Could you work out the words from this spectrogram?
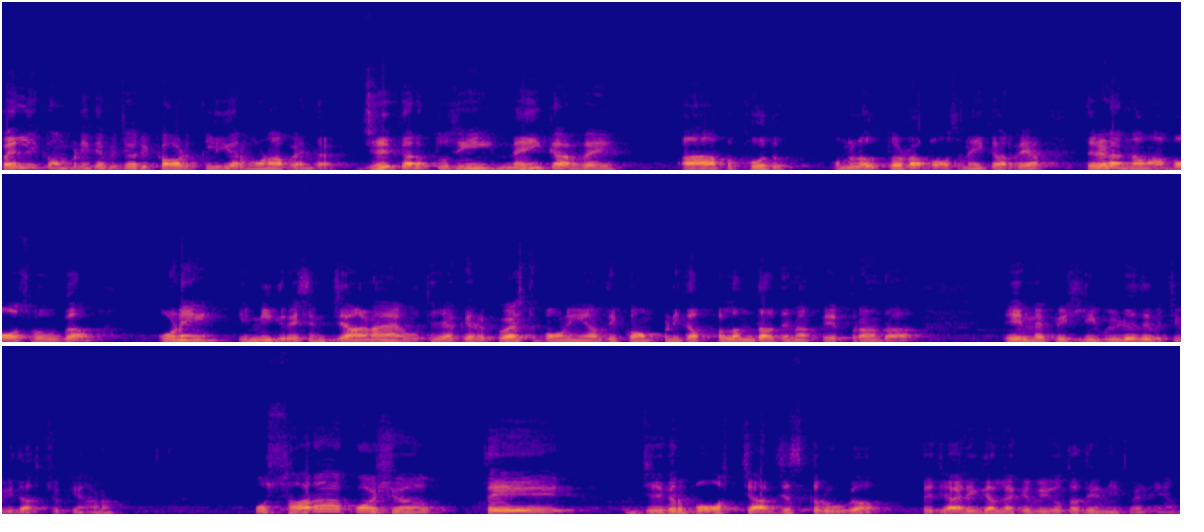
ਪਹਿਲੀ ਕੰਪਨੀ ਦੇ ਵਿੱਚੋਂ ਰਿਕਾਰਡ ਕਲੀਅਰ ਹੋਣਾ ਪੈਂਦਾ ਜੇਕਰ ਤੁਸੀਂ ਨਹੀਂ ਕਰ ਰਹੇ, ਆਪ ਖੁਦ ਉਹ ਮਤਲਬ ਤੁਹਾਡਾ ਬੌਸ ਨਹੀਂ ਕਰ ਰਿਹਾ ਤੇ ਜਿਹੜਾ ਨਵਾਂ ਬੌਸ ਹੋਊਗਾ, ਉਹਨੇ ਇਮੀਗ੍ਰੇਸ਼ਨ ਜਾਣਾ ਹੈ, ਉੱਥੇ ਜਾ ਕੇ ਰਿਕੁਐਸਟ ਪਾਉਣੀ ਹੈ ਆਪਦੀ ਕੰਪਨੀ ਦਾ, ਪਲੰਦਾ ਦੇਣਾ ਪੇਪਰਾਂ ਦਾ। ਇਹ ਮੈਂ ਪਿਛਲੀ ਵੀਡੀਓ ਦੇ ਵਿੱਚ ਵੀ ਦੱਸ ਚੁੱਕਿਆ ਹਾਂ ਉਹ ਸਾਰਾ ਕੁਝ ਤੇ ਜੇਕਰ ਬੌਸ ਚਾਰजेस ਕਰੂਗਾ, ਤੇ ਜ਼ਾਹਰੀ ਗੱਲ ਹੈ ਕਿ ਵੀ ਉਹ ਤਾਂ ਦੇਣੀ ਪੈਣੇ ਆ।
